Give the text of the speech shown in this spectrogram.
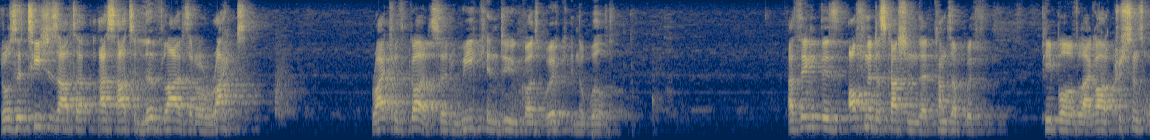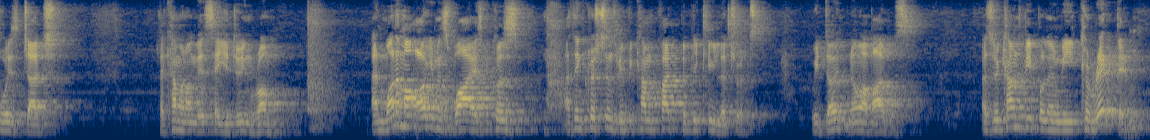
It also teaches us how to live lives that are right right with God so that we can do God's work in the world. I think there's often a discussion that comes up with people of like, oh, Christians always judge. They come along, they say you're doing wrong. And one of my arguments why is because I think Christians, we become quite biblically literate. We don't know our Bibles. As we come to people and we correct them,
